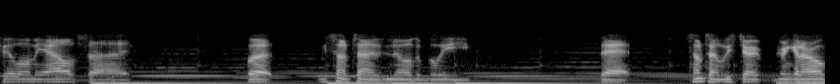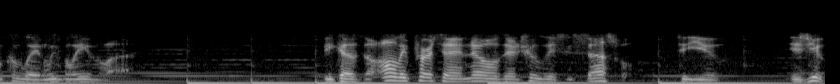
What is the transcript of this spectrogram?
feel on the outside, but we sometimes know to believe that sometimes we start drinking our own Kool Aid and we believe a lie. Because the only person that knows they're truly successful to you is you.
